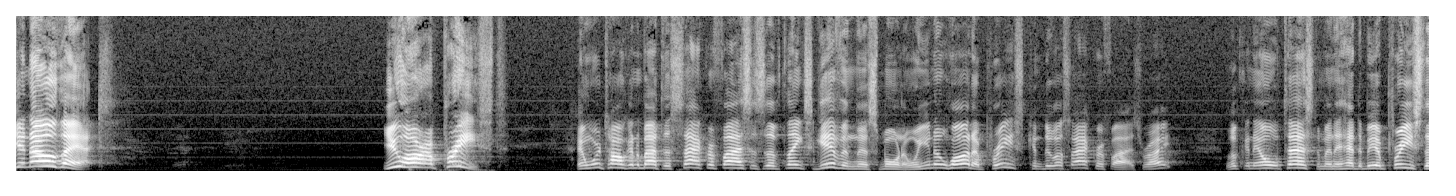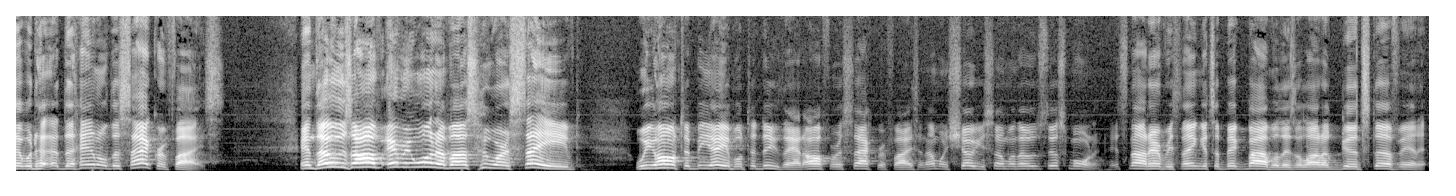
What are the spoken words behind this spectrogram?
you know that? You are a priest. And we're talking about the sacrifices of thanksgiving this morning. Well, you know what? A priest can do a sacrifice, right? Look in the Old Testament, it had to be a priest that would uh, handle the sacrifice. And those of every one of us who are saved, we ought to be able to do that, offer a sacrifice. And I'm going to show you some of those this morning. It's not everything, it's a big Bible. There's a lot of good stuff in it.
